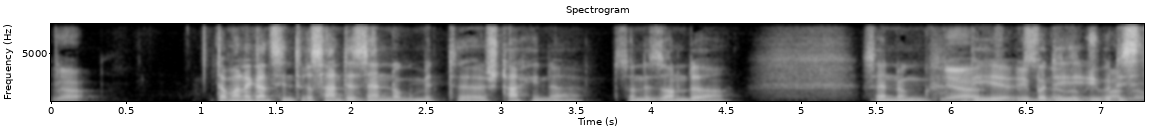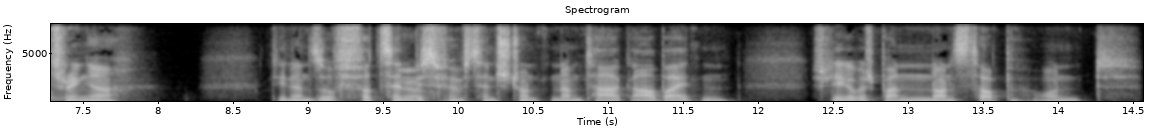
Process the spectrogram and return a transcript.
Ja. Da war eine ganz interessante Sendung mit äh, Stachy, ne? So eine Sondersendung ja, wie über die, über die Stringer, die dann so 14 ja. bis 15 Stunden am Tag arbeiten, Schläger bespannen, nonstop und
